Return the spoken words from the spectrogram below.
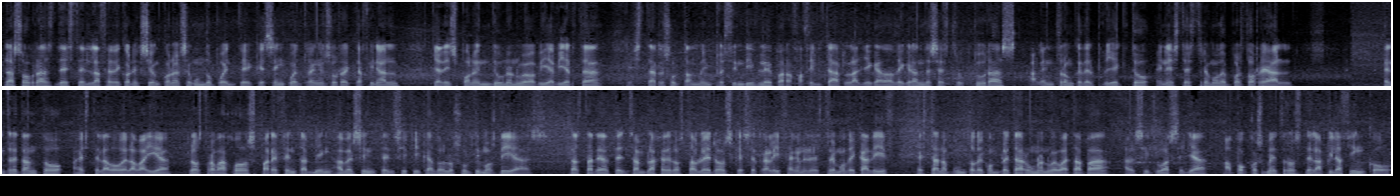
Las obras de este enlace de conexión con el segundo puente, que se encuentran en su recta final, ya disponen de una nueva vía abierta que está resultando imprescindible para facilitar la llegada de grandes estructuras al entronque del proyecto en este extremo de Puerto Real. Entre tanto, a este lado de la bahía, los trabajos parecen también haberse intensificado en los últimos días. Las tareas de ensamblaje de los tableros que se realizan en el extremo de Cádiz están a punto de completar una nueva etapa al situarse ya a pocos metros de la pila 5.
